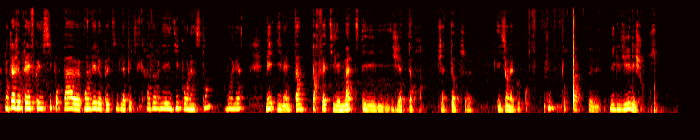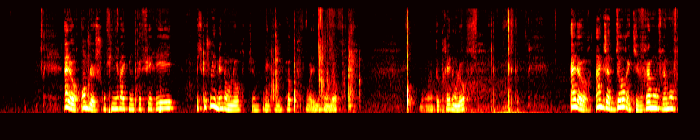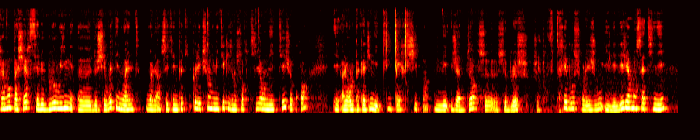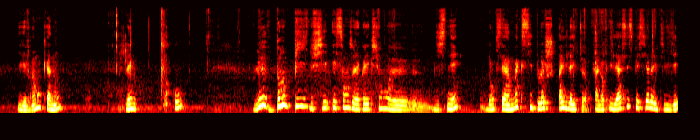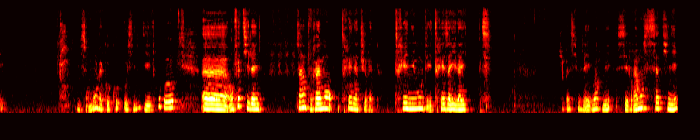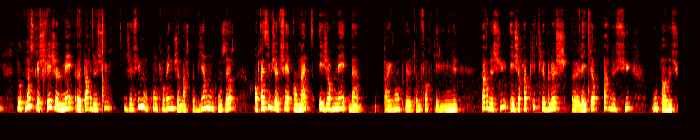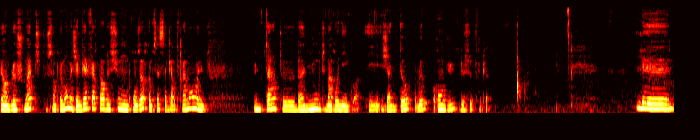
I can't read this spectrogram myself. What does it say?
Donc là, je prélève que ici pour pas euh, enlever le petit, la petite graveur Lady pour l'instant. Voilà. Mais il a une teinte parfaite, il est mat et j'adore. J'adore ce... Et ils ont la coco. pour pas euh, négliger les choses. Alors, en blush, on finira avec mon préféré. Est-ce que je les mets dans l'or Tiens, oui, hop, on va les mettre dans l'or. Bon, à peu près dans l'or. Alors, un que j'adore et qui est vraiment, vraiment, vraiment pas cher, c'est le Blowing euh, de chez Wet n Wild. Voilà, c'était une petite collection limitée qu'ils ont sorti en été, je crois. Et alors, le packaging est hyper cheap, hein, mais j'adore ce, ce, blush. Je le trouve très beau sur les joues. Il est légèrement satiné. Il est vraiment canon. Je l'aime beaucoup. Le Bambi de chez Essence de la collection euh, Disney. Donc, c'est un maxi blush highlighter. Alors, il est assez spécial à utiliser. Il sent bon la coco aussi, il est trop beau. Euh, en fait, il a une teinte vraiment très naturelle, très nude et très highlight. Je sais pas si vous allez voir, mais c'est vraiment satiné. Donc moi, ce que je fais, je le mets euh, par-dessus. Je fais mon contouring, je marque bien mon bronzer. En principe, je le fais en mat et je remets, ben, par exemple, le Tom Ford qui est lumineux par-dessus et je rapplique le blush euh, lighter par-dessus ou par-dessus un blush mat tout simplement, mais j'aime bien le faire par-dessus mon bronzer, comme ça ça garde vraiment une, teinte euh, bah, nude marronné quoi. Et j'adore le rendu de ce truc là. Le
